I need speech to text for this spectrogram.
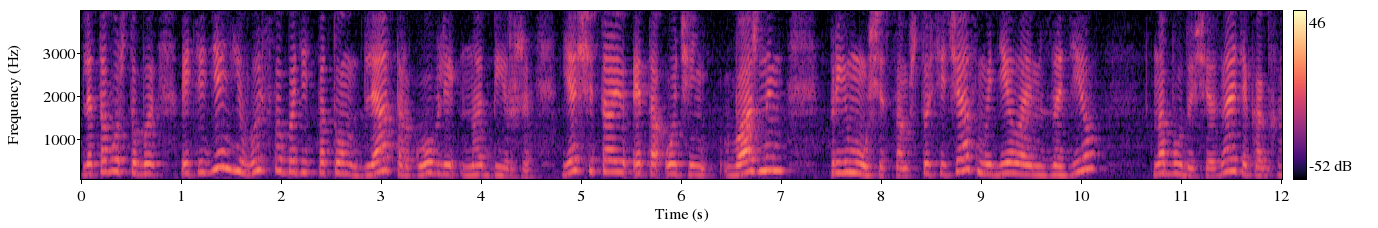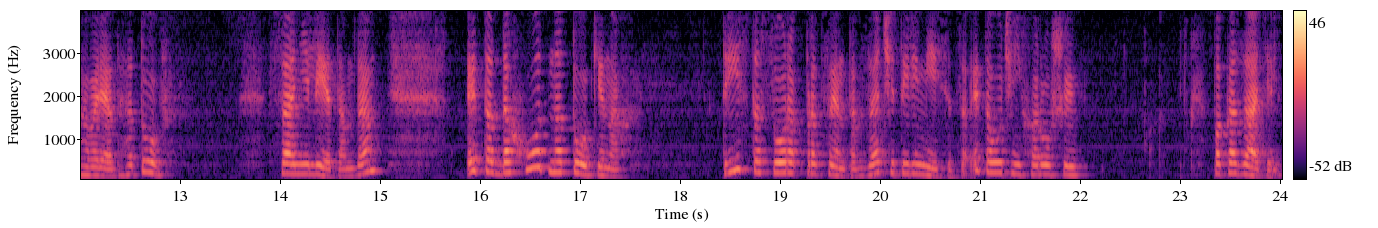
Для того, чтобы эти деньги высвободить потом для торговли на бирже. Я считаю это очень важным преимуществом, что сейчас мы делаем задел на будущее. Знаете, как говорят, готов сани летом, да? Это доход на токенах 340% за 4 месяца. Это очень хороший показатель.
